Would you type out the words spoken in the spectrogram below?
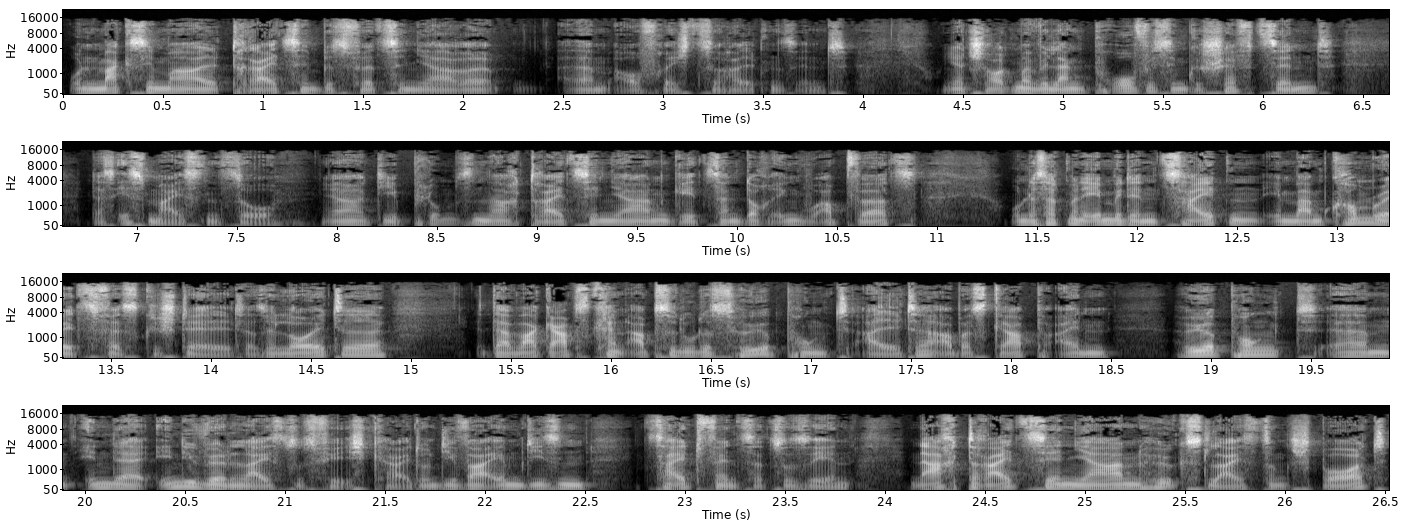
und maximal 13 bis 14 Jahre ähm, aufrechtzuerhalten sind. Und jetzt schaut mal, wie lange Profis im Geschäft sind. Das ist meistens so. Ja, die plumpsen nach 13 Jahren geht's dann doch irgendwo abwärts. Und das hat man eben mit den Zeiten in beim Comrades festgestellt. Also Leute, da gab es kein absolutes Höhepunktalter, aber es gab einen Höhepunkt ähm, in der individuellen Leistungsfähigkeit und die war eben diesen Zeitfenster zu sehen. Nach 13 Jahren Höchstleistungssport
